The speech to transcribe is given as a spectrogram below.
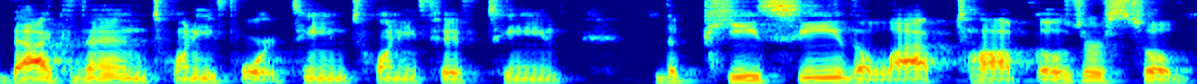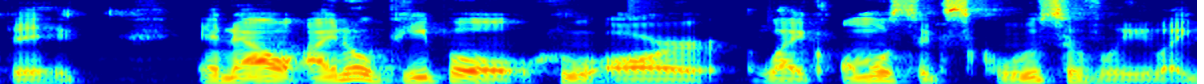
back then 2014 2015 the pc the laptop those are still big and now i know people who are like almost exclusively like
